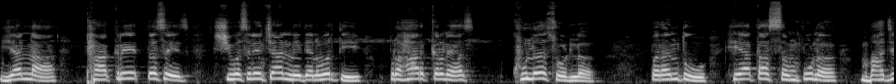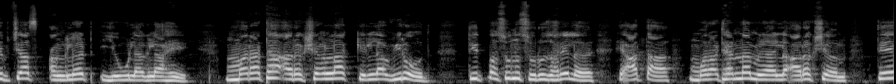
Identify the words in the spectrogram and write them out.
यांना ठाकरे तसेच शिवसेनेच्या नेत्यांवरती प्रहार करण्यास खुलं सोडलं. परंतु हे आता संपूर्ण भाजपच्याच अंगलट येऊ लागलं आहे. मराठा आरक्षणाला केलेला विरोध तिथपासून सुरू झालेलं हे आता मराठ्यांना मिळालेलं आरक्षण ते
